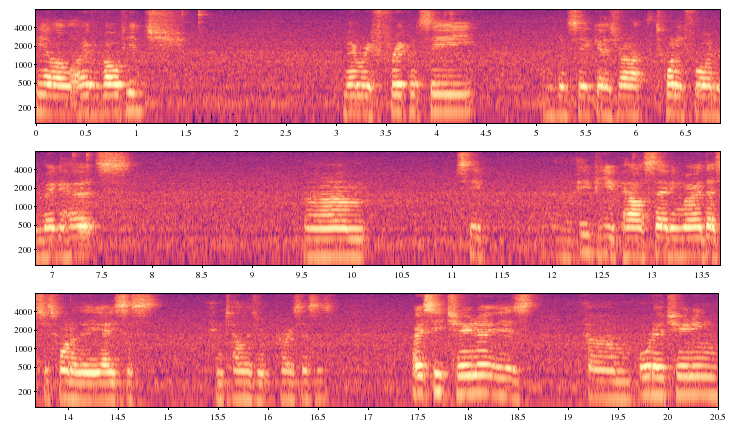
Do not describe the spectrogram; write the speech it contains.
PLL overvoltage, memory frequency, you can see it goes right up to 2400 megahertz. Um, see uh, EPU power saving mode, that's just one of the ASUS intelligent processors. OC tuner is um, auto tuning,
